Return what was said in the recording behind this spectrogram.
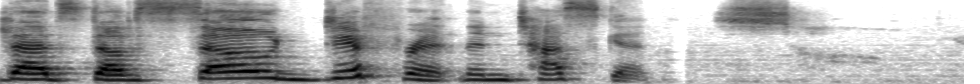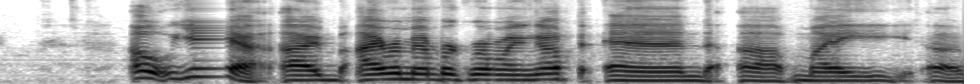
that stuff's so different than Tuscan. So Oh yeah, I I remember growing up and uh, my uh,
